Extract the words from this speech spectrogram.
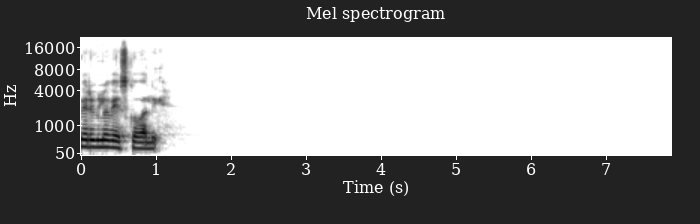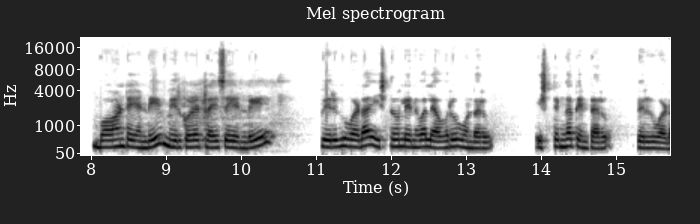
పెరుగులో వేసుకోవాలి. బాగుంటాయండి. మీరు కూడా ట్రై చేయండి. పెరుగు వడ ఇష్టం లేని వాళ్ళు ఎవరూ ఉండరు. ఇష్టంగా తింటారు పెరుగు వడ.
